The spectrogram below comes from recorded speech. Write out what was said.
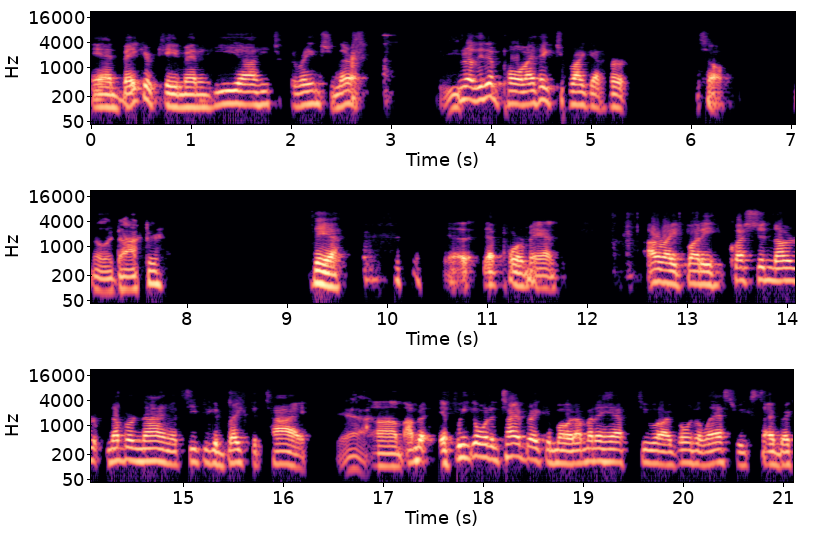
and Baker came in and he uh, he took the reins from there. He- No, they didn't pull him. I think Tyrod got hurt. So Another doctor. yeah, yeah, that poor man. All right, buddy. Question number number nine. Let's see if you can break the tie. Yeah. Um, I'm gonna, if we go into tiebreaker mode, I'm gonna have to uh, go into last week's tiebreaker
